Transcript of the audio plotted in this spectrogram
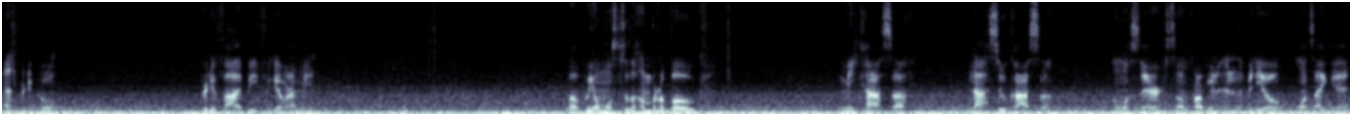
That's pretty cool. Pretty vibey, if you get what I mean. But we almost to the humble abode. Mi casa, not su casa. Almost there. So I'm probably gonna end the video once I get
